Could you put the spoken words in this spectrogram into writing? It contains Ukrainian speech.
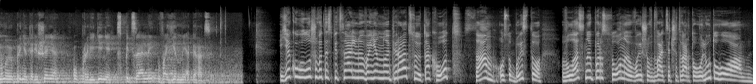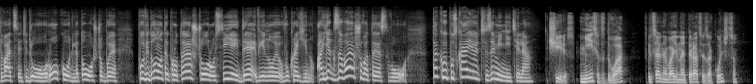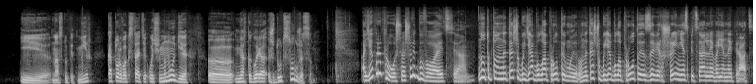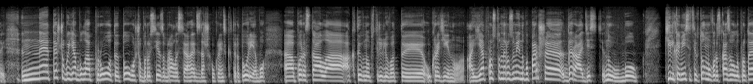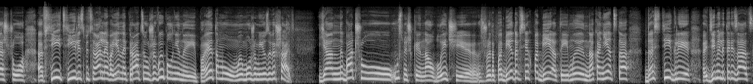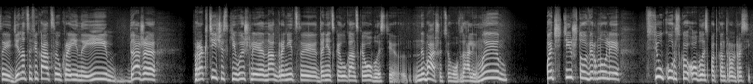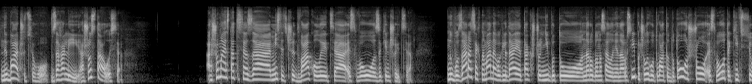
мною принято решение о проведении специальной военной операции. Як оголошувати спеціальну воєнну операцію? Так от сам особисто власною персоною вийшов 24 лютого 22 року для того, щоб повідомити про те, що Росія йде війною в Україну. А як завершувати СВО? Так випускають замінителя. через месяц-два специальная военная операция закончится, и наступит мир, которого, кстати, очень многие, э, мягко говоря, ждут с ужасом. А я перепрошую, а що відбувається? Ну тобто, не те, щоб я була проти миру, не те, щоб я була проти завершення спеціальної воєнної операції, не те, щоб я була проти того, щоб Росія забралася геть з наших українських територій або е, перестала активно обстрілювати Україну. А я просто не розумію. Ну, по-перше, де радість? Ну бо. Кілька місяців тому ви розказували про те, що е, всі цілі спеціальної воєнної операції вже виповнені, і поэтому ми можемо її завершати. Я не бачу усмішки на обличчі, що це победа всіх побед, і ми наконец-то достигли демилитаризации, денацификации України і даже практически вийшли на границі Донецької і Луганської області. Не бачу цього взагалі. Ми почти що вернули всю Курську область під контроль Росії. Не бачу цього взагалі. А що сталося? А що має статися за місяць чи два, коли ця СВО закінчиться? Ну бо зараз, як на мене, виглядає так, що нібито народонаселення на Росії почали готувати до того, що СВО таки все.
